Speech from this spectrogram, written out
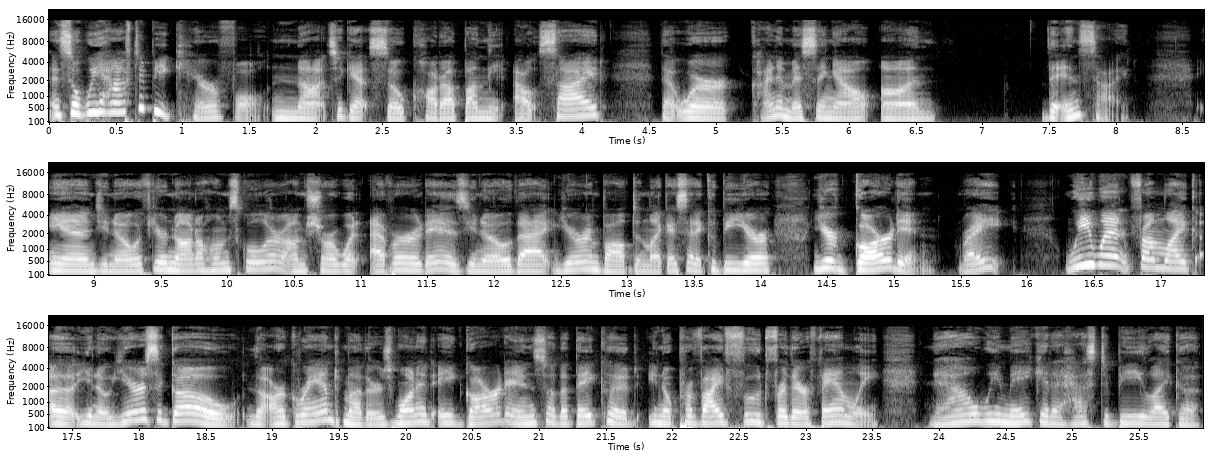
And so we have to be careful not to get so caught up on the outside that we're kind of missing out on the inside. And, you know, if you're not a homeschooler, I'm sure whatever it is, you know, that you're involved in, like I said, it could be your your garden, right? we went from like a you know years ago the, our grandmothers wanted a garden so that they could you know provide food for their family now we make it it has to be like a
